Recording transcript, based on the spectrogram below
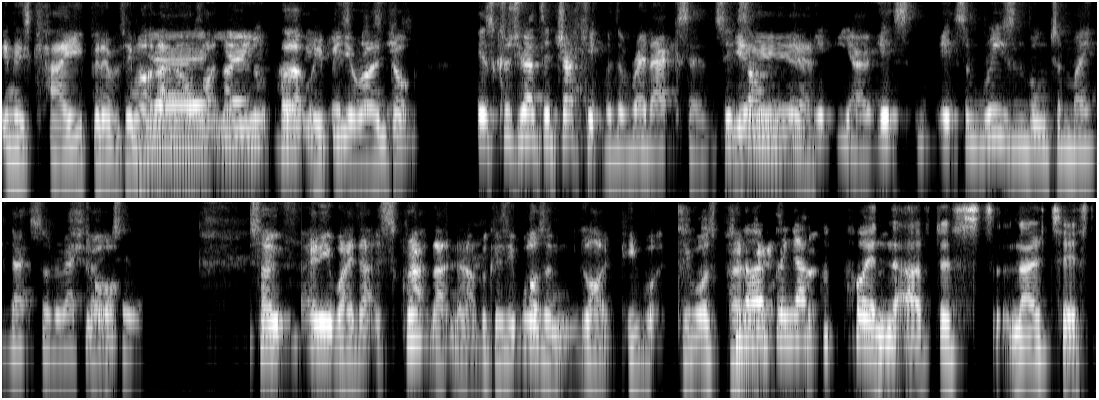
in his cape and everything like that. And I was Yeah, like, no, yeah, you're not Pertwee, be your own doctor. it's because you had the jacket with the red accents. It's Yeah, um, yeah, yeah. it- you know, it's it's reasonable to make that sort of echo Sure. to it. So anyway, that scrap that now because he wasn't like he wa- he was Can I bring up a point that I've just noticed?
